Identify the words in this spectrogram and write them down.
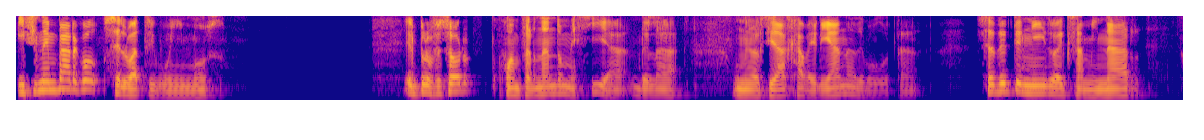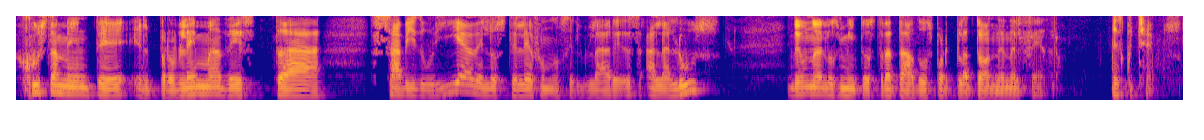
Y sin embargo, se lo atribuimos. El profesor Juan Fernando Mejía de la Universidad Javeriana de Bogotá se ha detenido a examinar justamente el problema de esta sabiduría de los teléfonos celulares a la luz de uno de los mitos tratados por Platón en el Fedro. Escuchemos.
